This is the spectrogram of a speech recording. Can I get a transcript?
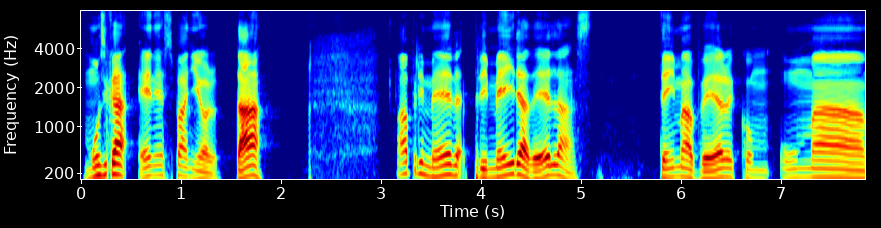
Música em espanhol, tá? A primeira, primeira delas tem a ver com uma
